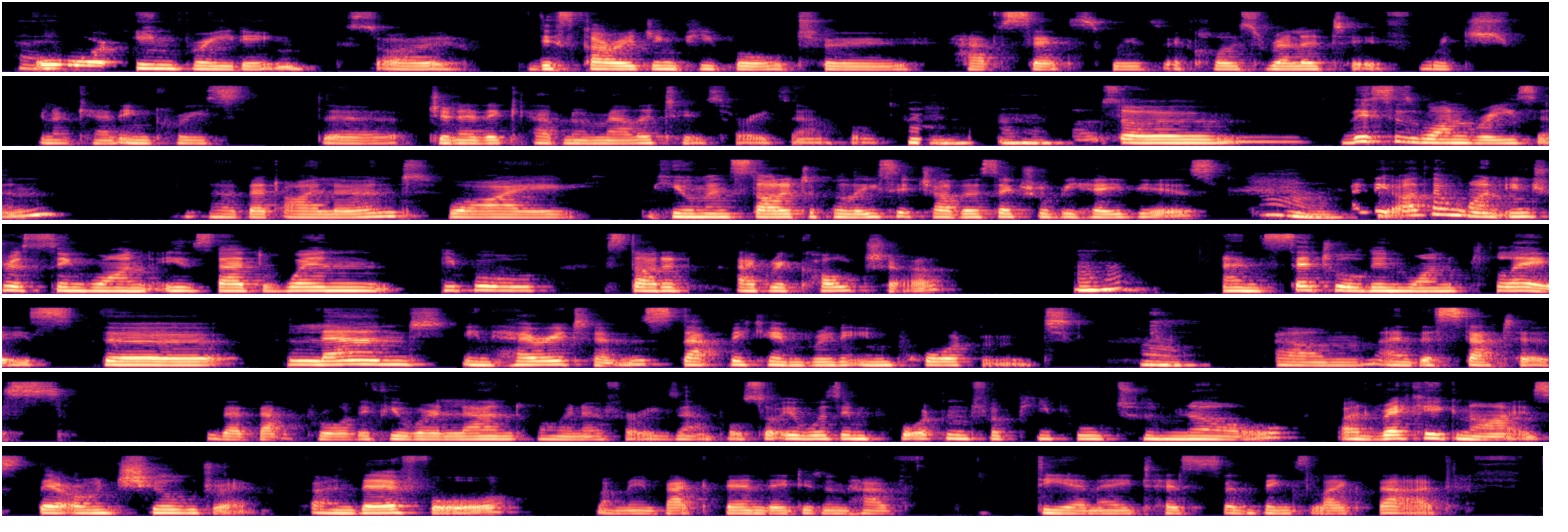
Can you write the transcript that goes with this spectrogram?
okay. or inbreeding. So, discouraging people to have sex with a close relative, which you know can increase the genetic abnormalities, for example. Mm-hmm. mm-hmm. So, this is one reason uh, that I learned why humans started to police each other's sexual behaviors. Mm. And the other one, interesting one, is that when people started agriculture mm-hmm. and settled in one place, the land inheritance that became really important mm. um, and the status that that brought if you were a landowner for example so it was important for people to know and recognize their own children and therefore i mean back then they didn't have dna tests and things like that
